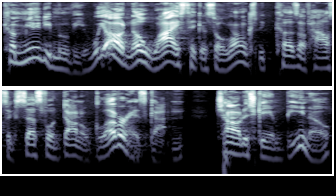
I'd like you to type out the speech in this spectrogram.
community movie. We all know why it's taking so long. It's because of how successful Donald Glover has gotten. Childish Gambino,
